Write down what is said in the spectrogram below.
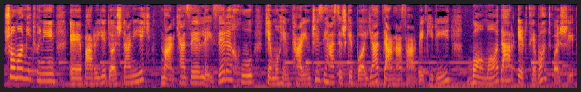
شما می‌تونین برای داشتن یک مرکز لیزر خوب که مهمترین چیزی هستش که باید در نظر بگیرید با ما در ارتباط باشید.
